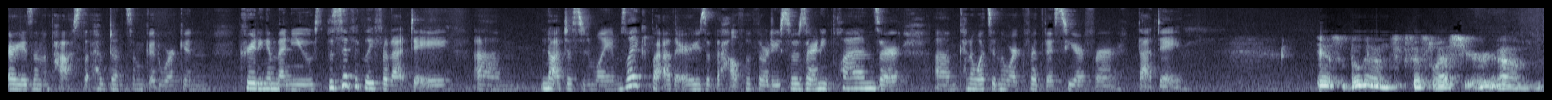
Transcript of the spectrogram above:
areas in the past that have done some good work in creating a menu specifically for that day, um, not just in Williams Lake, but other areas of the Health Authority. So, is there any plans or um, kind of what's in the work for this year for that day? Yeah, so building on success last year, um,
